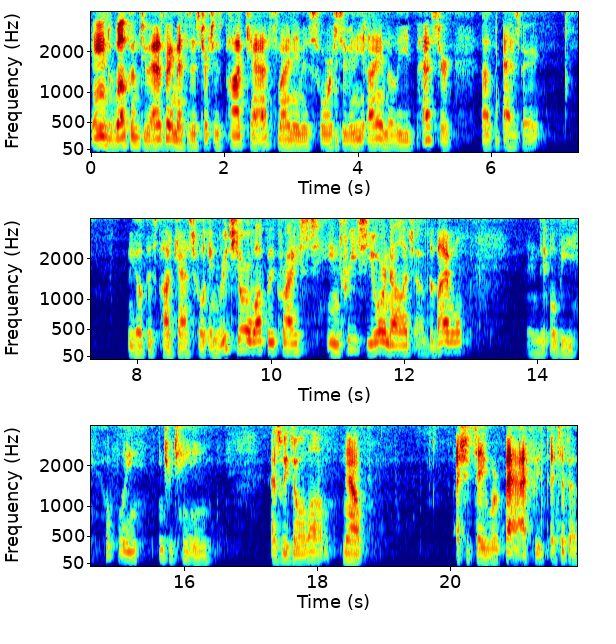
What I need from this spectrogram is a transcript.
and welcome to Asbury Methodist Church's podcast. My name is Forrest Giovanni. I am the lead pastor of Asbury. We hope this podcast will enrich your walk with Christ, increase your knowledge of the Bible, and it will be hopefully entertaining as we go along. Now, I should say we're back. We, I took a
